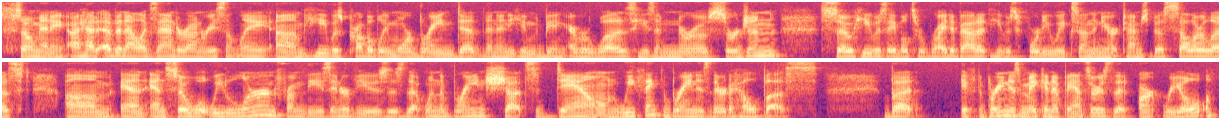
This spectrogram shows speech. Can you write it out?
So many. I had Eben Alexander on recently. Um, he was probably more brain dead than any human being ever was. He's a neurosurgeon, so he was able to write about it. He was 40 weeks on the New York Times bestseller list. Um, and and so what we learn from these interviews is that when the brain shuts down, we think the brain is there to help us, but if the brain is making up answers that aren't real,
